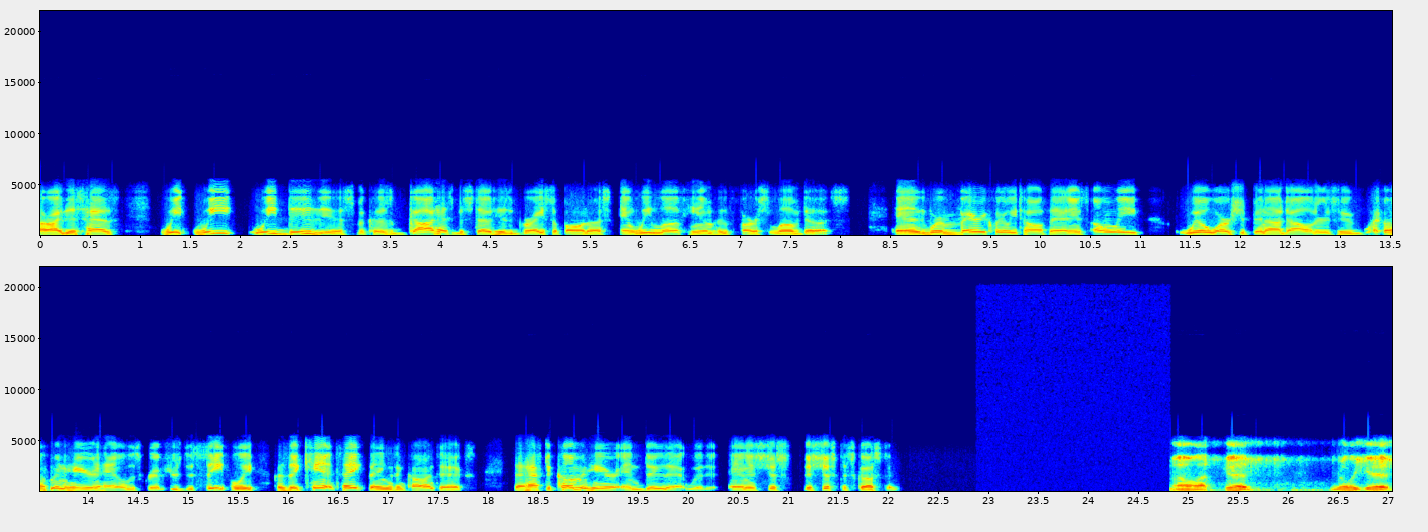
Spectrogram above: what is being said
All right, this has we we we do this because God has bestowed His grace upon us, and we love Him who first loved us. And we're very clearly taught that. And it's only will worshiping idolaters who come in here and handle the scriptures deceitfully because they can't take things in context. That have to come in here and do that with it, and it's just it's just disgusting. Oh, that's good, really good.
